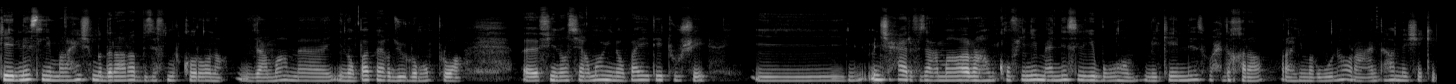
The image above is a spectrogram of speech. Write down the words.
كاين الناس اللي ما راهيش مضراره بزاف من الكورونا زعما ما ينون با بيردو لومبلوا فينانسيرمون ينون با ايتي توشي منش عارف زعما راهم كونفيني مع الناس اللي يبغوهم مي كاين ناس واحده اخرى راهي مغبونه وراه عندها مشاكل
